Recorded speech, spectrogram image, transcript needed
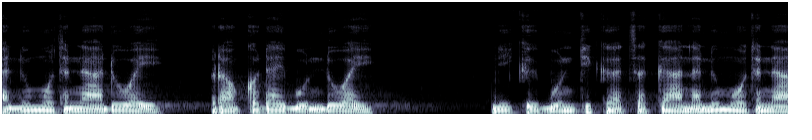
อนุโมทนาด้วย เราก็ได้บุญด้วย นี่คือบุญที่เกิดจากการอนุโมทนา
